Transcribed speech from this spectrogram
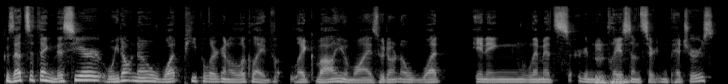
because that's the thing. This year, we don't know what people are going to look like, like volume wise. We don't know what inning limits are going to be Mhm. placed on certain pitchers.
